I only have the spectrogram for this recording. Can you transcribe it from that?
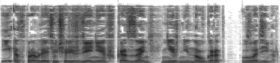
и отправлять учреждения в Казань, Нижний Новгород, Владимир.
